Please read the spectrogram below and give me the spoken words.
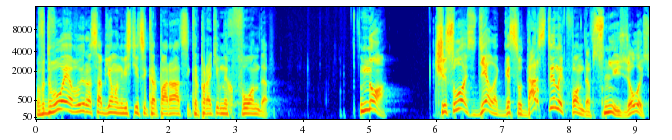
Вдвое вырос объем инвестиций корпораций, корпоративных фондов. Но число сделок государственных фондов снизилось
